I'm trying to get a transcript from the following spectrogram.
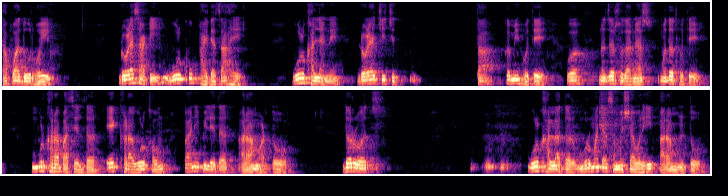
थकवा दूर होईल. डोळ्यासाठी गूळ खूप फायद्याचा आहे. गूळ खाल्ल्याने डोळ्याची चिंता कमी होते व नजर सुधारण्यास मदत होते. मूड खराब असेल तर एक खडा गूळ खाऊन पाणी पिले तर आराम वाटतो दररोज गूळ खाल्ला तर मुरमाच्या समस्यावरही आराम मिळतो.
